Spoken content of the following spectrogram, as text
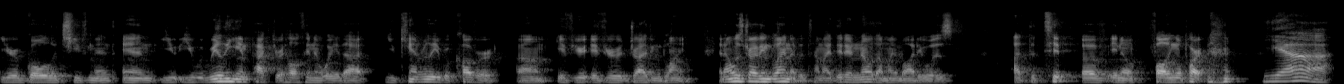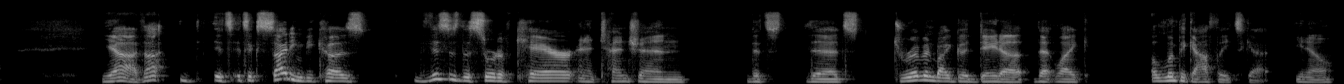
your goal achievement. And you you really impact your health in a way that you can't really recover um, if you're if you're driving blind. And i was driving blind at the time. I didn't know that my body was at the tip of you know falling apart. Yeah. Yeah that it's it's exciting because this is the sort of care and attention that's that's driven by good data that like olympic athletes get you know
